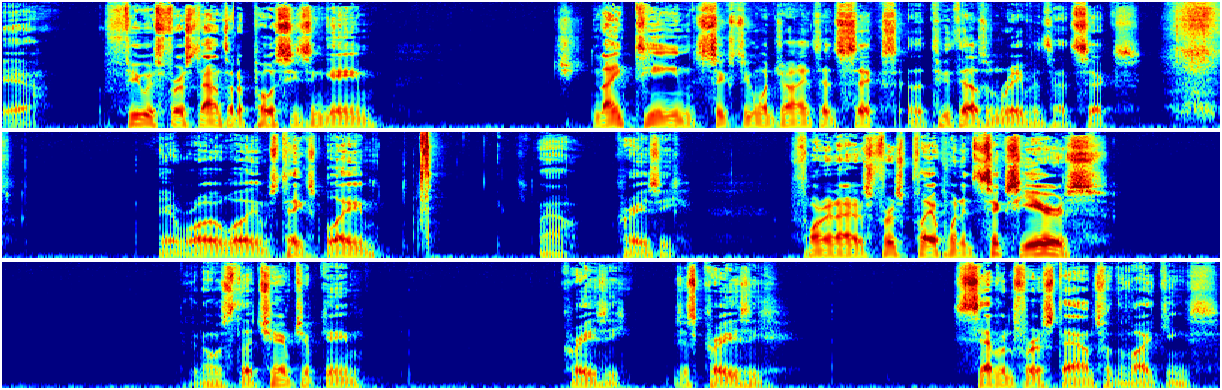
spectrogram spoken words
yeah. Fewest first downs at a postseason game. 1961 Giants had six, and the 2000 Ravens had six. Yeah, Roy Williams takes blame. Wow, crazy. 49ers' first playoff win in six years. You know, it's the championship game. Crazy. Just crazy. Seven first downs for the Vikings.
